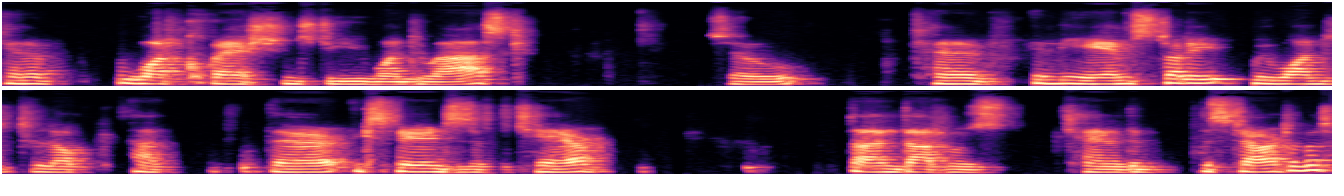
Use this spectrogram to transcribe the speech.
kind of what questions do you want to ask? So kind of in the AIM study, we wanted to look at their experiences of care. And that was kind of the, the start of it.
